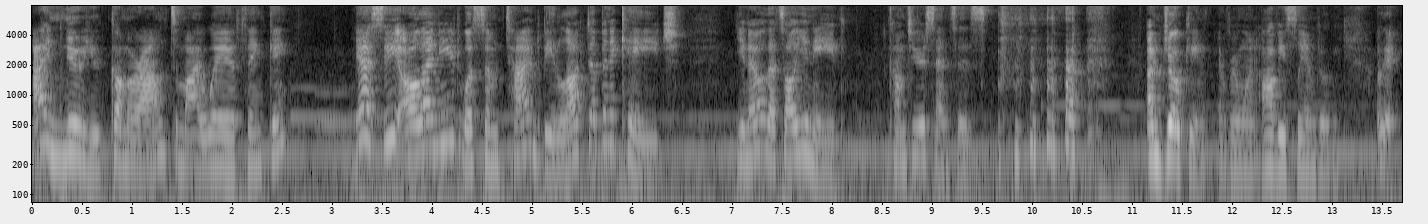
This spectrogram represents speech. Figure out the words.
I knew you'd come around to my way of thinking. Yeah, see, all I need was some time to be locked up in a cage. You know, that's all you need. Come to your senses. I'm joking, everyone. Obviously, I'm joking. Okay.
